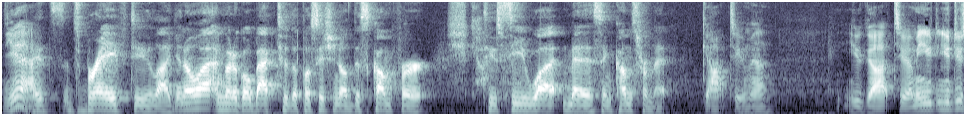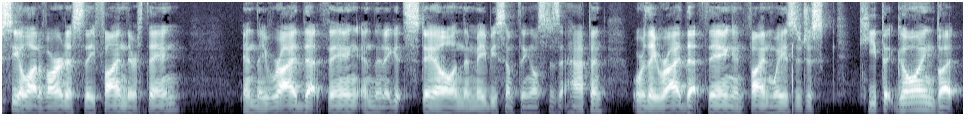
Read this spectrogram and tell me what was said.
Yeah, It's it's brave to like, you know what? I'm going to go back to the position of discomfort got to see what medicine comes from it. got to man. You got to. I mean, you, you do see a lot of artists. They find their thing, and they ride that thing, and then it gets stale, and then maybe something else doesn't happen, or they ride that thing and find ways to just keep it going. But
